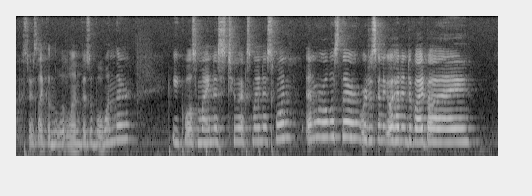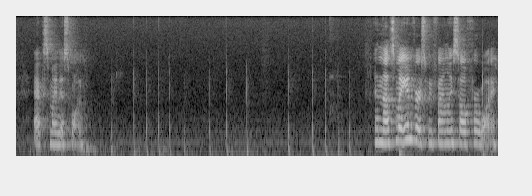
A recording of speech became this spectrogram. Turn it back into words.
because there's like a little invisible one there, equals minus 2x minus 1, and we're almost there. We're just going to go ahead and divide by x minus 1. And that's my inverse. We finally solved for y.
